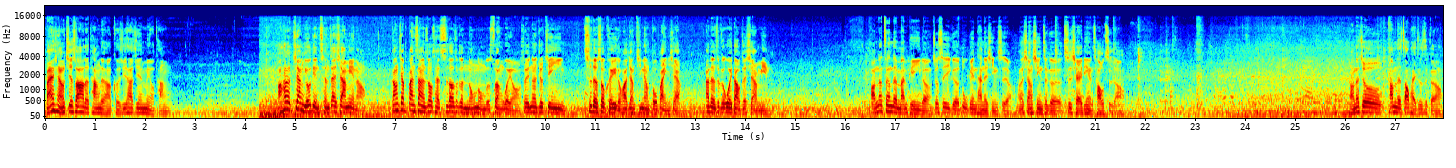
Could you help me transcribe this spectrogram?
本来想要介绍它的汤的啊，可惜它今天没有汤。啊，它的酱有点沉在下面啊，刚这样拌上了之后才吃到这个浓浓的蒜味哦，所以呢就建议吃的时候可以的话，这样尽量多拌一下，它的这个味道在下面。好，那真的蛮便宜的，就是一个路边摊的形式啊，那相信这个吃起来一定很超值啊。好，那就他们的招牌就是这个哦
